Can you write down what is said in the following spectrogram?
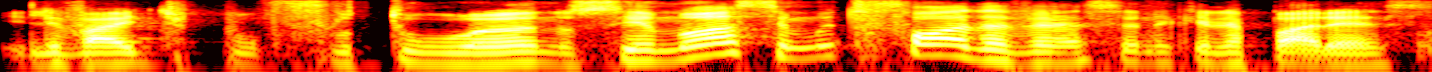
ele vai, tipo, flutuando, assim. Nossa, é muito foda, velho, a cena que ele aparece.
